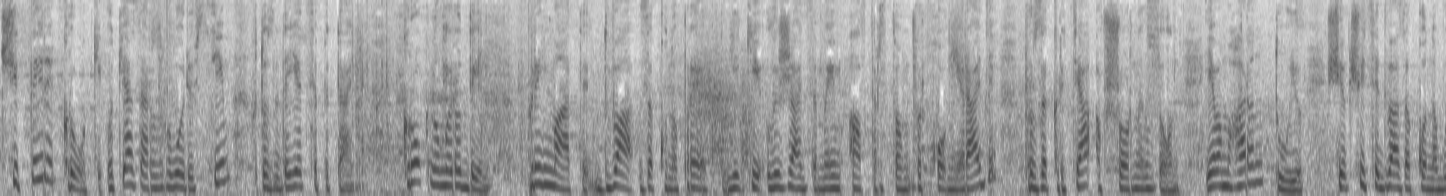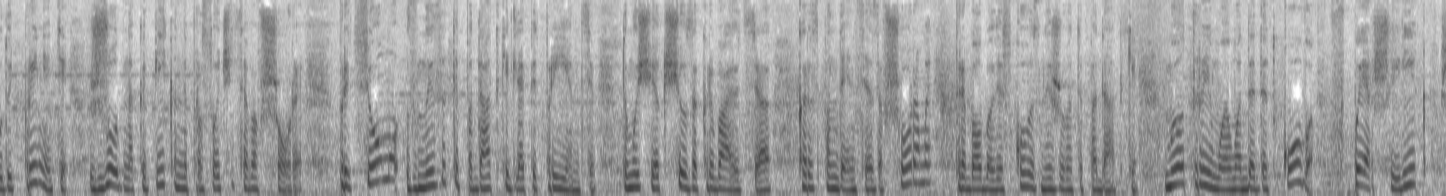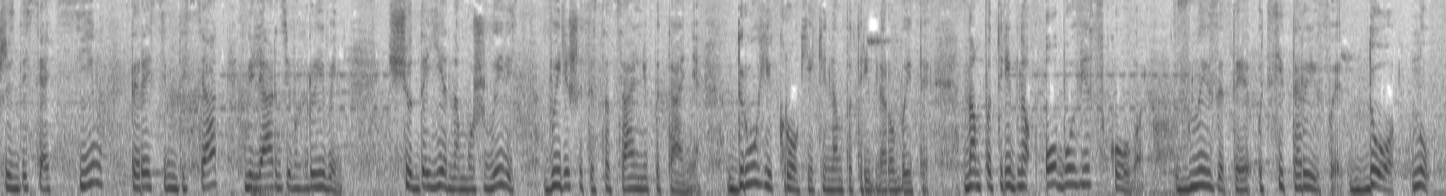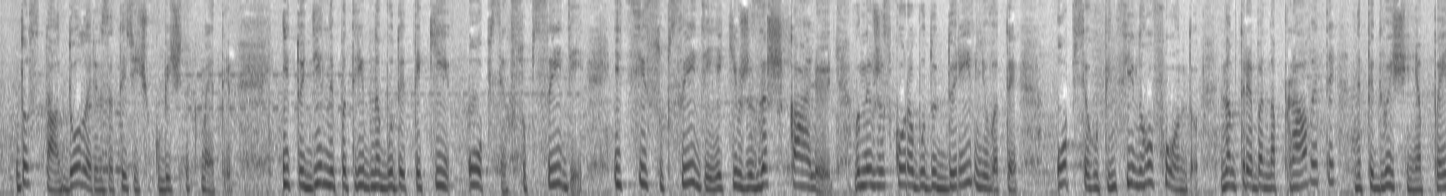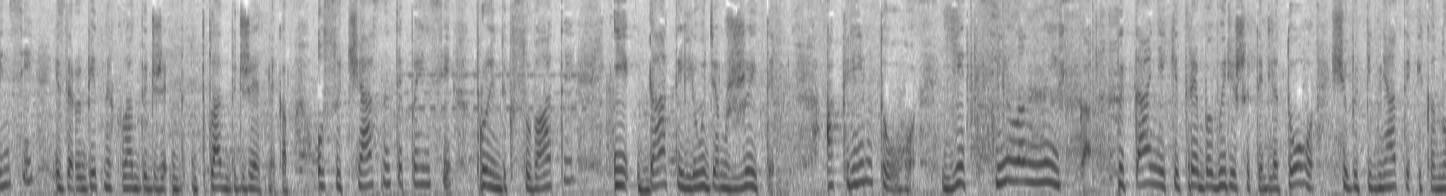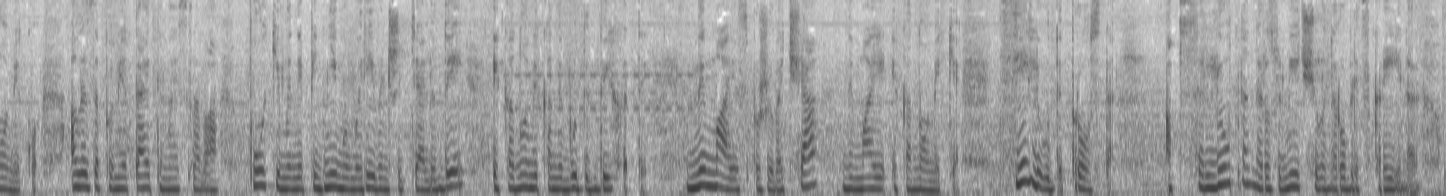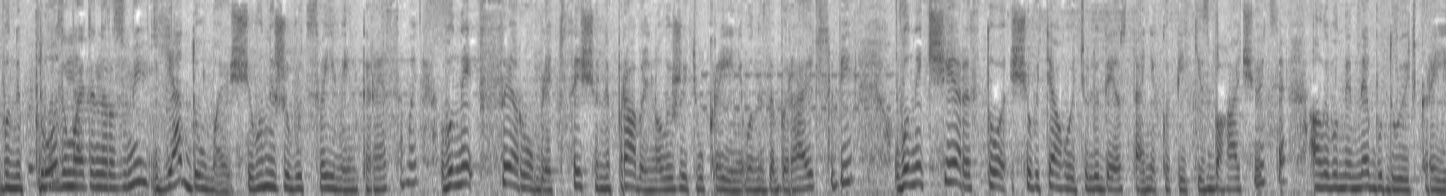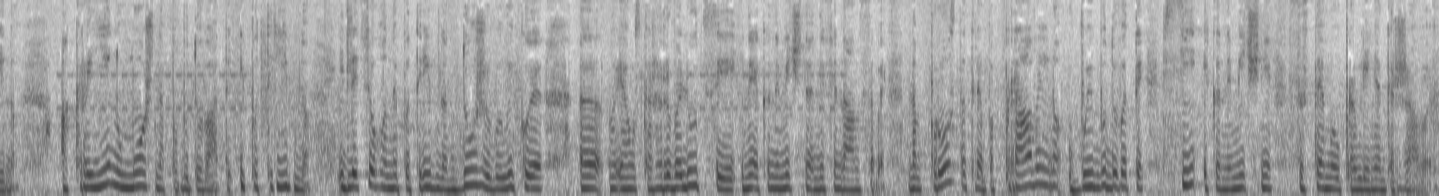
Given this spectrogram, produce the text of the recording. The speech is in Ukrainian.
чотири кроки. От я зараз говорю всім, хто задає це питання. Крок номер один. Приймати два законопроекти, які лежать за моїм авторством в Верховній Раді про закриття офшорних зон. Я вам гарантую, що якщо ці два закони будуть прийняті, жодна копійка не просочиться в офшори. При цьому знизити податки для підприємців, тому що якщо закриваються кореспонденція з офшорами, треба обов'язково знижувати податки. Ми отримуємо додатково в перший рік 67-70 мільярдів гривень, що дає нам можливість вирішити соціальні питання. Другий крок, який нам потрібно робити, нам потрібно обов'язково знизити оці тарифи до ну до 100 доларів за тисячу кубічних метрів. І тоді не потрібно буде такий обсяг субсидій, і ці субсидії, які вже зашкалюють, вони вже скоро будуть дорівнювати обсягу пенсійного фонду. Нам треба направити на підвищення пенсій і заробітних плат, бюджет, плат бюджетникам, осучаснити пенсії, проіндексувати і дати людям жити. А крім того, є ціла низка питань, які треба вирішити для того, щоб підняти економіку. Але запам'ятайте мої слова, поки ми не піднімемо рівень життя людей, економіка не буде дихати. Немає споживача, немає економіки. Ці люди просто. Абсолютно не розуміють, що вони роблять з країною. Вони просто Ви думаєте, не розуміють? я думаю, що вони живуть своїми інтересами. Вони все роблять, все, що неправильно лежить в Україні, вони забирають собі. Вони через те, що витягують у людей останні копійки, збагачуються, але вони не будують країну. А країну можна побудувати і потрібно. І для цього не потрібно дуже великої, е, я вам скажу, революції не економічної, не фінансової. Нам просто треба правильно вибудувати всі економічні системи управління державою.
